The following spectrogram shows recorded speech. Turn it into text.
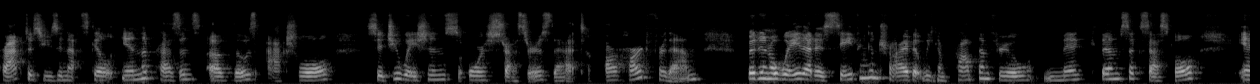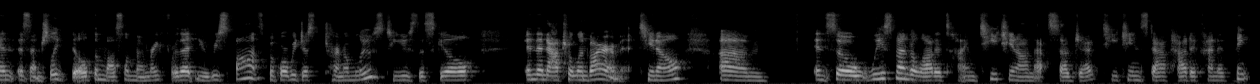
practice using that skill in the presence of those actual situations or stressors that are hard for them but in a way that is safe and contrived that we can prompt them through make them successful and essentially build the muscle memory for that new response before we just turn them loose to use the skill in the natural environment, you know? Um, and so we spend a lot of time teaching on that subject, teaching staff how to kind of think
